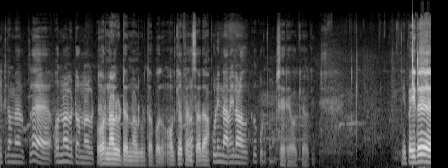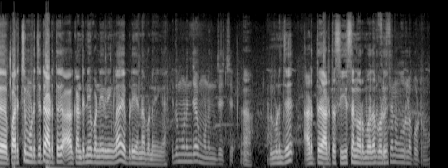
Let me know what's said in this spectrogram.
ஈட்டு கம்மி நேரத்தில் ஒரு நாள் விட்டு ஒரு நாள் விட்டு. ஒரு நாள் விட்டு ஒரு நாள் கொடுத்தா போதும். ஓகே ஃப்ரெண்ட்ஸ் அதான். குழி நிறைய அளவுக்கு கொடுக்கணும். சரி ஓகே ஓகே இப்போ இது பறித்து முடிச்சுட்டு அடுத்து கண்டினியூ பண்ணிடுவீங்களா எப்படி என்ன பண்ணுவீங்க? இது முடிஞ்சா முடிஞ்சிச்சு. ஆ முடிஞ்சு அடுத்து அடுத்த சீசன் வரும்போது தான் போடு சீசன் ஊரில் போட்டுருவோம்.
